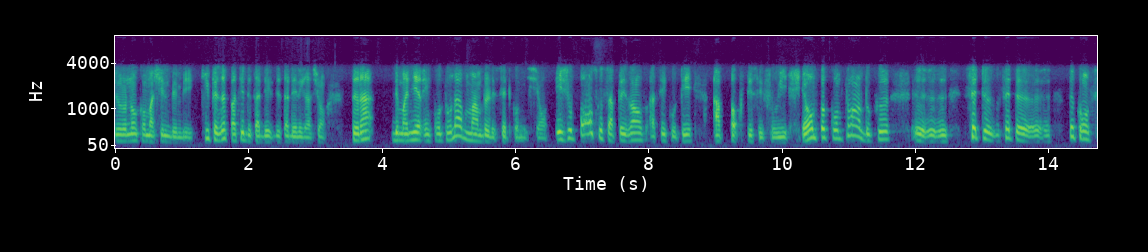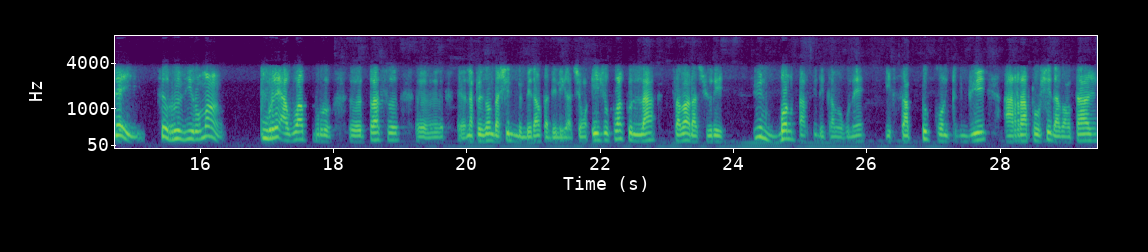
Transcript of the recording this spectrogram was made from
de renom comme Achille Bembe, qui faisait partie de sa, délégation, sera de manière incontournable membre de cette commission. Et je pense que sa présence à ses côtés a porté ses fruits. Et on peut comprendre que euh, euh, ce conseil, ce revirement pourrait avoir pour euh, trace la présence d'Achille Mbembe dans sa délégation. Et je crois que là, ça va rassurer une bonne partie des Camerounais et ça peut contribuer à rapprocher davantage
